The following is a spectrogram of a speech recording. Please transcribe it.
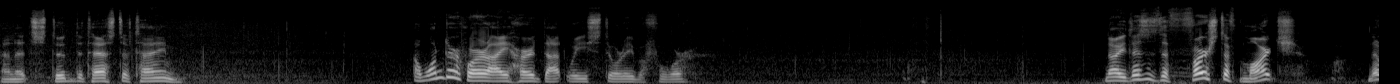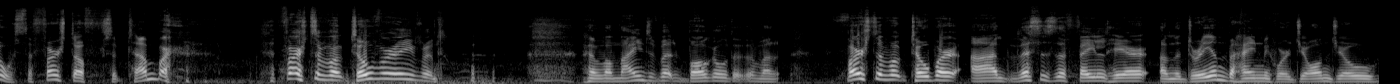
and it stood the test of time. I wonder where I heard that wee story before. Now, this is the 1st of March. No, it's the 1st of September. 1st of October, even. My mind's a bit boggled at the minute. 1st of October, and this is the field here, and the drain behind me where John Joe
